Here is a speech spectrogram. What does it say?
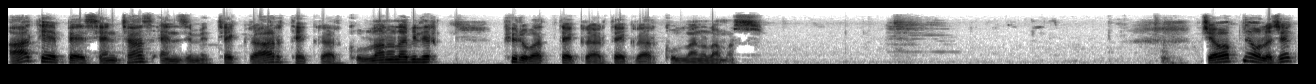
ATP sentaz enzimi tekrar tekrar kullanılabilir. Pürüvat tekrar tekrar kullanılamaz. Cevap ne olacak?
